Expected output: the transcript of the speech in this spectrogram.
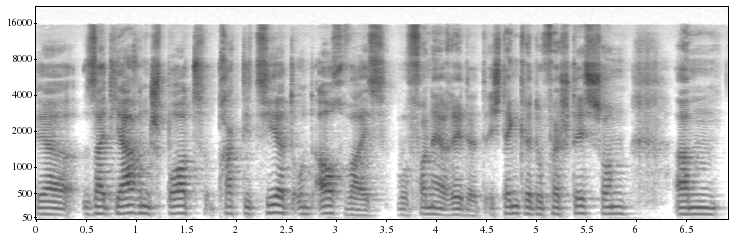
der seit Jahren Sport praktiziert und auch weiß, wovon er redet. Ich denke, du verstehst schon, ähm,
